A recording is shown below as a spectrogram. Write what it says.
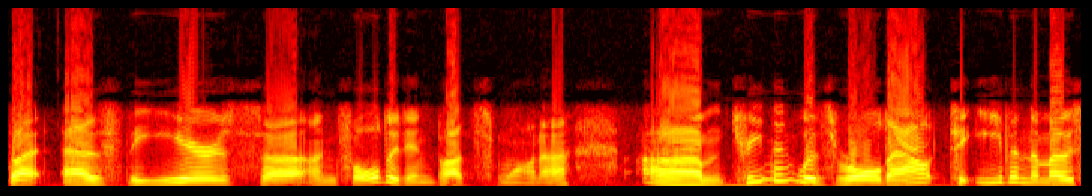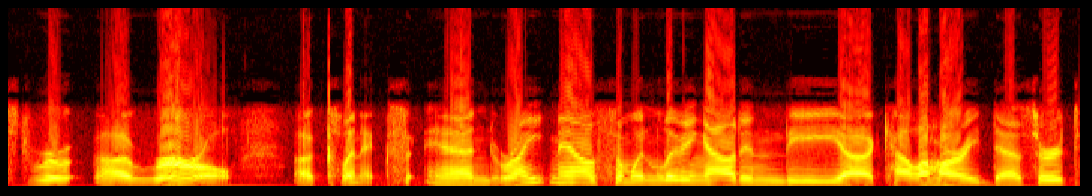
But as the years uh, unfolded in Botswana, um, treatment was rolled out to even the most r- uh, rural uh, clinics. And right now, someone living out in the uh, Kalahari Desert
